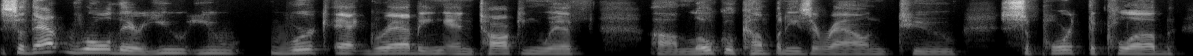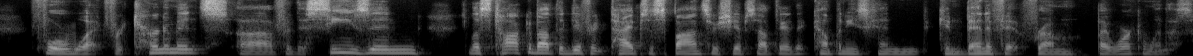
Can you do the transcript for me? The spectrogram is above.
so that role there. You you work at grabbing and talking with um, local companies around to support the club for what? For tournaments uh, for the season? Let's talk about the different types of sponsorships out there that companies can can benefit from by working with us.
